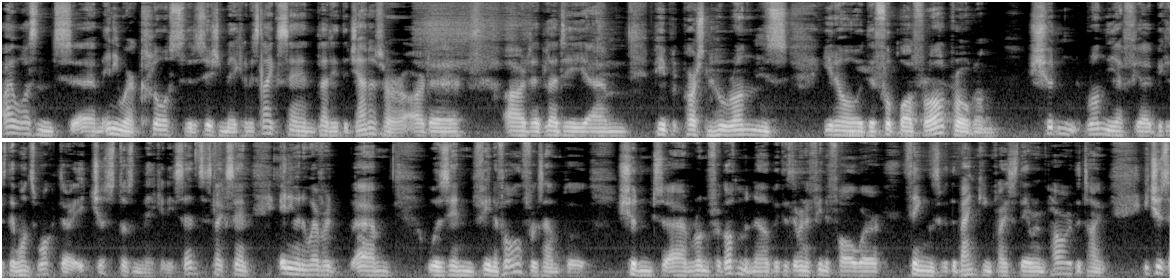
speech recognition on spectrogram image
I wasn't um, anywhere close to the decision making. It's like saying bloody the janitor or the or the bloody um, people person who runs, you know, the football for all program shouldn't run the FAI because they once worked there. It just doesn't make any sense. It's like saying anyone who ever um, was in Fianna Fáil, for example, shouldn't um, run for government now because they're in a Fianna Fáil where things with the banking crisis they were in power at the time. It just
